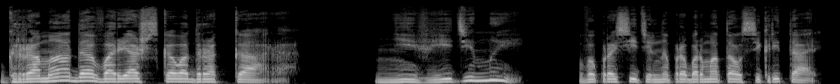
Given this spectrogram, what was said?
громада варяжского дракара. «Невидимый?» — вопросительно пробормотал секретарь.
